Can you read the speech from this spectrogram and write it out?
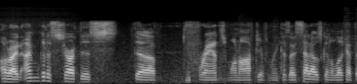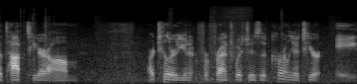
All right, I'm gonna start this the France one off differently because I said I was gonna look at the top tier um, artillery unit for French, which is a, currently a tier eight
